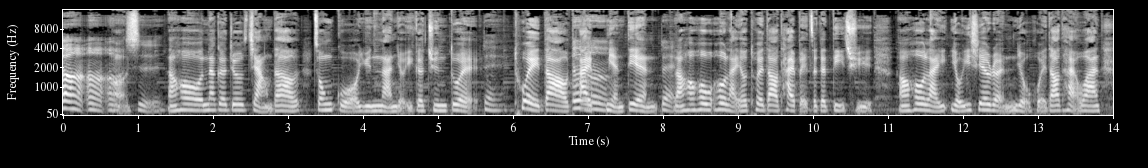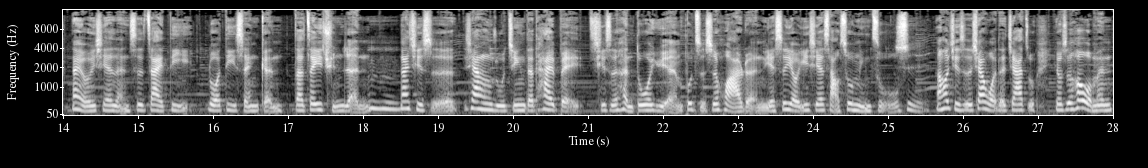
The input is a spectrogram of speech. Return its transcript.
嗯嗯嗯，是。然后那个就讲到中国云南有一个军队，对，退到泰缅甸，对，然后后后来又退到台北这个地区，然后后来有一些人有回到台湾，那有一些人是在地落地生根的这一群人。嗯，那其实像如今的台北，其实很多元，不只是华人，也是有一些少数民族。是。然后其实像我的家族，有时候我们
